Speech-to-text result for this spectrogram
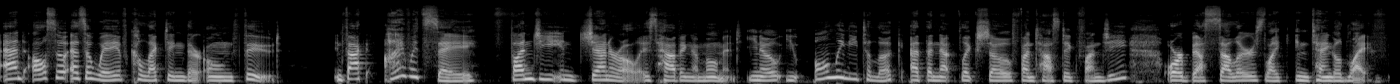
and also as a way of collecting their own food. In fact, I would say fungi in general is having a moment. You know, you only need to look at the Netflix show Fantastic Fungi or bestsellers like Entangled Life.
